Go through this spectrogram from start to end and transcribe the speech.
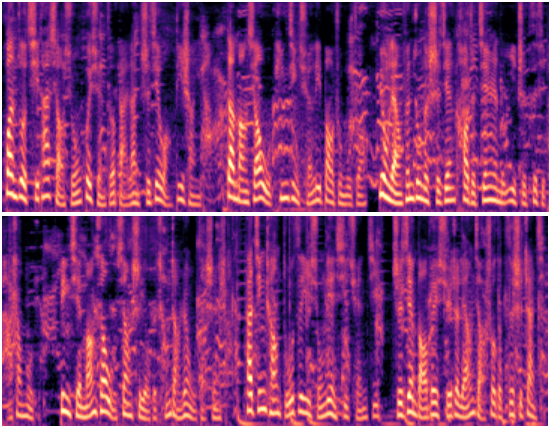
换做其他小熊会选择摆烂，直接往地上一躺，但芒小五拼尽全力抱住木桩。用两分钟的时间，靠着坚韧的意志自己爬上木架，并且芒小五像是有个成长任务在身上。他经常独自一熊练习拳击。只见宝贝学着两脚兽的姿势站起来，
